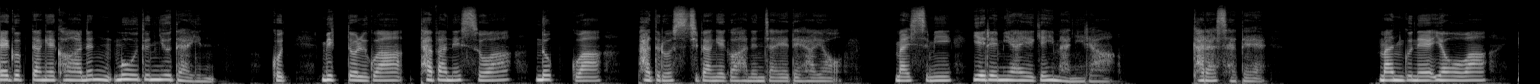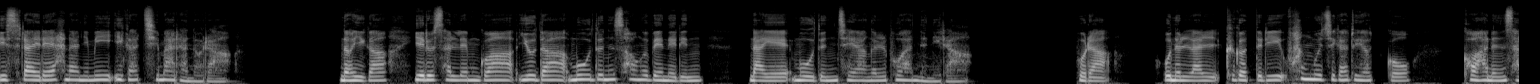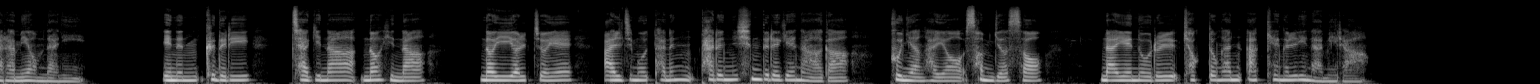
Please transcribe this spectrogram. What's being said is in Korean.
애굽 땅에 거하는 모든 유다인 곧 믹돌과 다바네스와 높과 바드로스 지방에 거하는 자에 대하여 말씀이 예레미야에게 임하니라. 가라사대 만군의 여호와 이스라엘의 하나님이 이같이 말하노라. 너희가 예루살렘과 유다 모든 성읍에 내린 나의 모든 재앙을 보았느니라. 보라 오늘날 그것들이 황무지가 되었고 거하는 사람이 없나니 이는 그들이 자기나 너희나 너희 열조의 알지 못하는 다른 신들에게 나아가 분향하여 섬겨서 나의 노를 격동한 악행을 인함이라.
